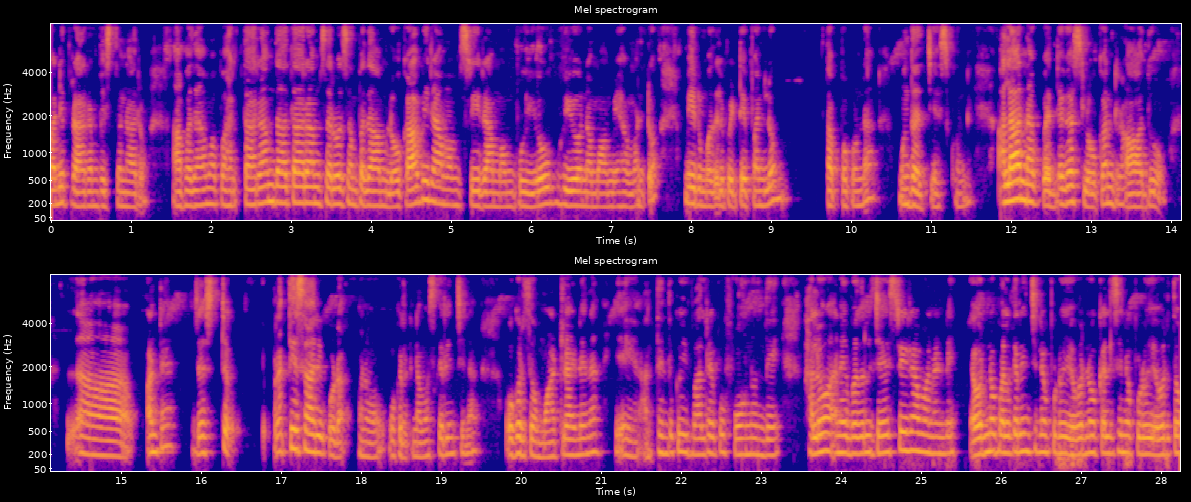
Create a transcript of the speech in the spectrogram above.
పని ప్రారంభిస్తున్నారు. అపదామ భర్తారాం దాతారాం సర్వసంపదాం లోకాభిరామం శ్రీరామం భూయో భూయో నమామ్యహం అంటూ మీరు మొదలుపెట్టే పనిలో తప్పకుండా ముందది చేసుకోండి. అలా నాకు పెద్దగా శ్లోకం రాదు. అంటే జస్ట్ ప్రతిసారి కూడా మనం ఒకరికి నమస్కరించిన ఒకరితో మాట్లాడినా ఏ అంతెందుకు ఇవాళ రేపు ఫోన్ ఉంది? హలో అనే బదులు జై శ్రీరామ్ అనండి. ఎవరినో పలకరించినప్పుడు ఎవరినో కలిసినప్పుడు ఎవరితో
